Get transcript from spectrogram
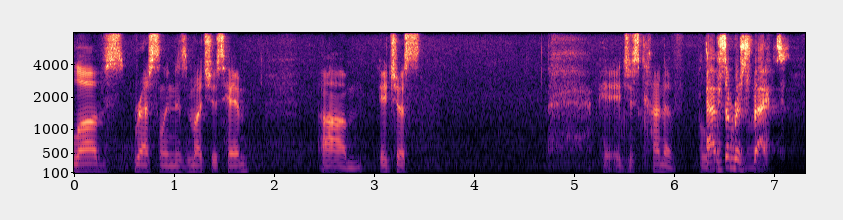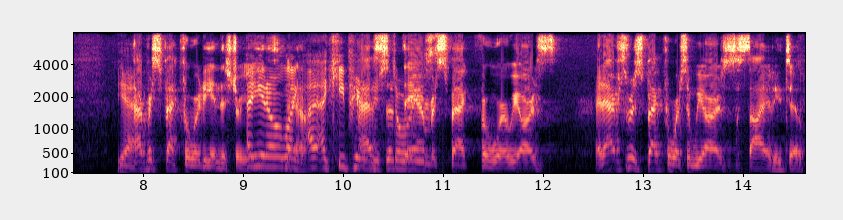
loves wrestling as much as him, um, it just it just kind of Have some respect. Yeah, Have respect for where the industry is. you know, like, I- I keep hearing have these some damn respect for where we are, as, and have some respect for where we are as a society too.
